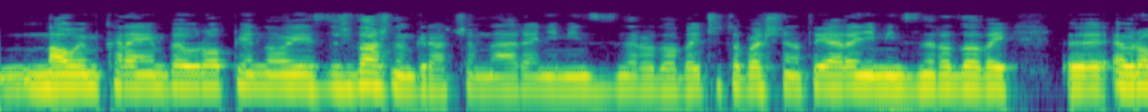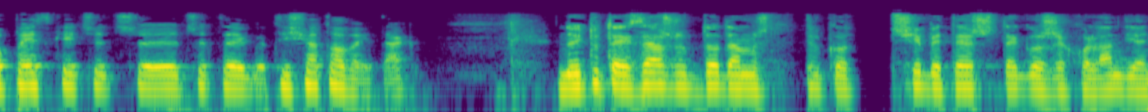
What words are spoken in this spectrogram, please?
małym krajem w Europie, no jest dość ważnym graczem na arenie międzynarodowej, czy to właśnie na tej arenie międzynarodowej e, europejskiej, czy, czy, czy tej, tej światowej, tak. No i tutaj zarzut dodam tylko od siebie też tego, że Holandia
